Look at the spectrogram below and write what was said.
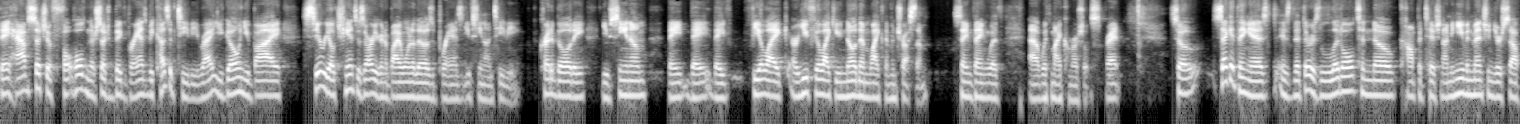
they have such a foothold and they're such big brands because of TV, right? You go and you buy cereal, chances are you're going to buy one of those brands that you've seen on TV. Credibility, you've seen them. They they they feel like or you feel like you know them like them and trust them same thing with uh, with my commercials right so second thing is is that there is little to no competition i mean you even mentioned yourself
